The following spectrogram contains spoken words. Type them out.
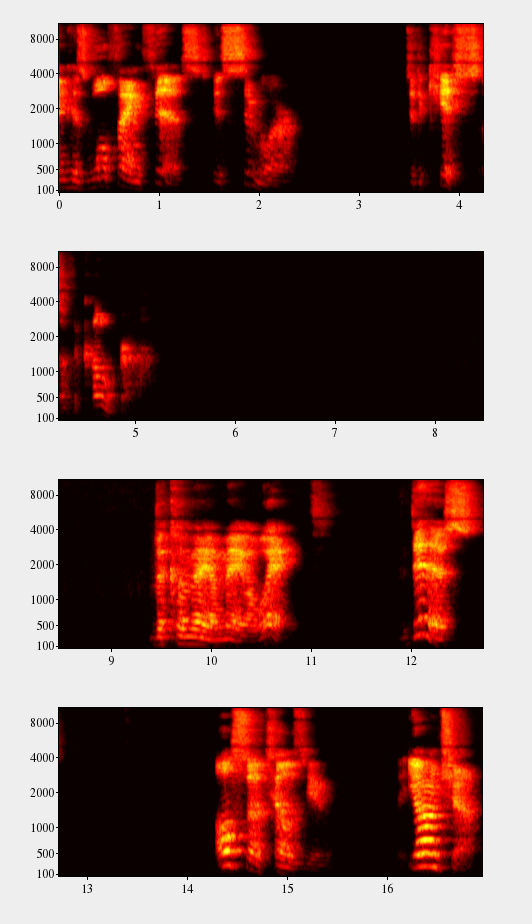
and his Wolf Fang fist is similar to the kiss of the cobra. The Kamehameha wave. This also tells you that Yamcha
